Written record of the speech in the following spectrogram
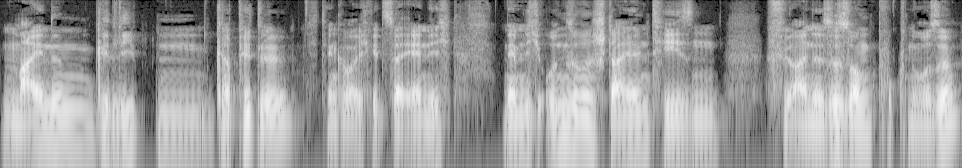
meinem geliebten Kapitel. Ich denke, euch geht's da ähnlich, nämlich unsere steilen Thesen für eine Saisonprognose.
